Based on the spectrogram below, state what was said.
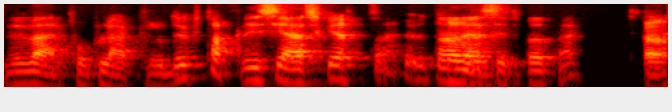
vil være et populært produkt. da, Hvis jeg skulle gjette, uten at Mm. jeg sitter på dette. Ja.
